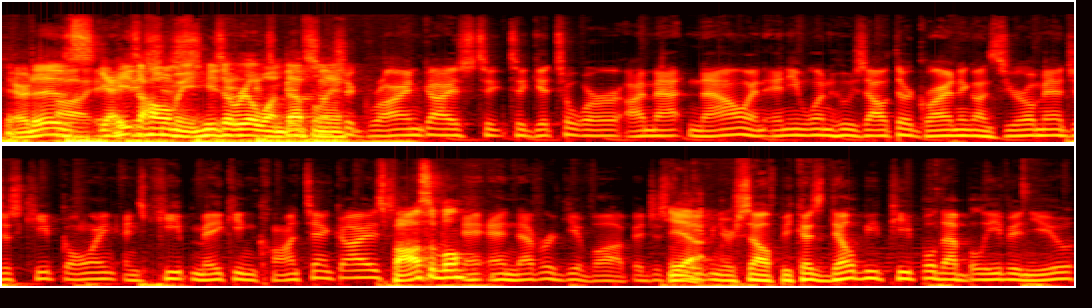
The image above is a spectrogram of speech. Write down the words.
There it is. uh, Yeah, he's a homie. just- He's a real it's one, definitely. Such a grind, guys, to, to get to where I'm at now. And anyone who's out there grinding on zero, man, just keep going and keep making content, guys. possible. And, and never give up. And just Yeah. believe in yourself because there'll be people that believe in you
